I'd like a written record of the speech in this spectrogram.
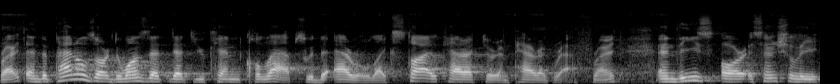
right? And the panels are the ones that, that you can collapse with the arrow, like style, character, and paragraph, right? And these are essentially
